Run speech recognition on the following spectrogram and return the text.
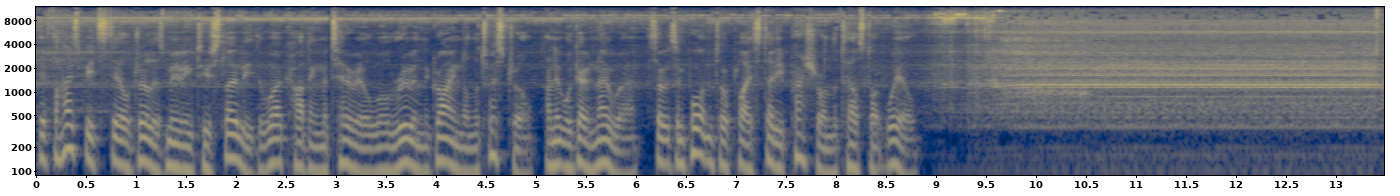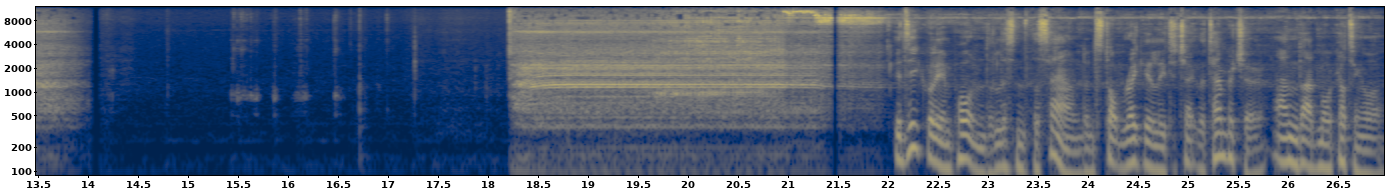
If the high-speed steel drill is moving too slowly, the work hardening material will ruin the grind on the twist drill, and it will go nowhere, so it's important to apply steady pressure on the tailstock wheel. It's equally important to listen to the sound and stop regularly to check the temperature and add more cutting oil.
